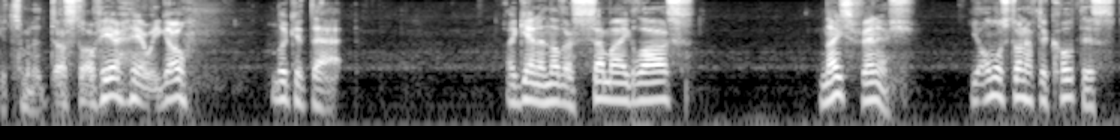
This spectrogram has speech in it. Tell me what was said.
Get some of the dust off here. Here we go. Look at that. Again, another semi-gloss. Nice finish. You almost don't have to coat this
